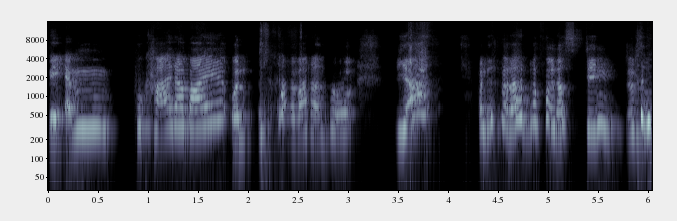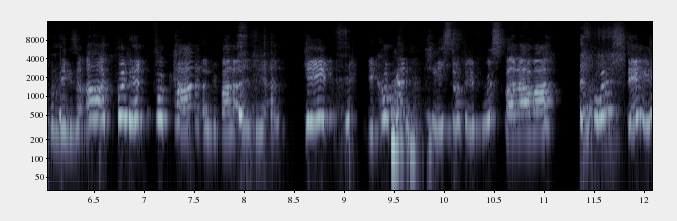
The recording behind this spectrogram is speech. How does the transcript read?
WM-Pokal dabei und er war dann so ja, und das war dann noch voll das Ding. Das war wegen so: „Ah, cool, der hat 'n Pokal.“ Und wir waren alle so: „Ja, okay, wir gucken halt wirklich nicht so viel Fußball, aber cooles Ding.“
